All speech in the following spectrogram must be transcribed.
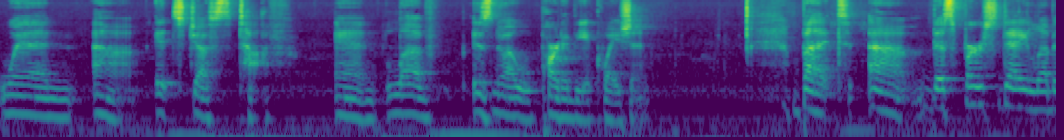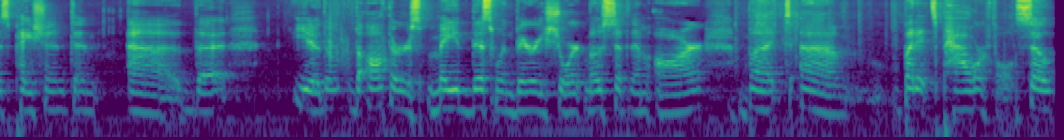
when uh, it's just tough, and love is no part of the equation. But um, this first day, love is patient, and uh, the you know the the authors made this one very short. Most of them are, but um, but it's powerful. So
